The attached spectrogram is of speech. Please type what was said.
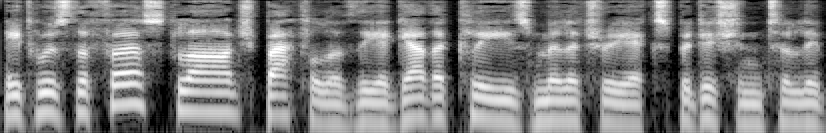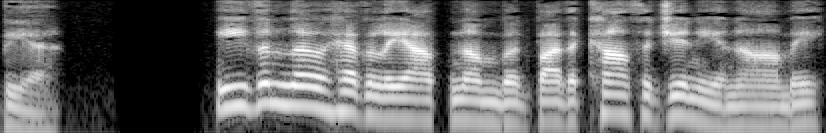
It was the first large battle of the Agathocles military expedition to Libya. Even though heavily outnumbered by the Carthaginian army,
